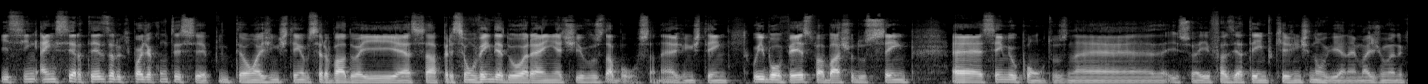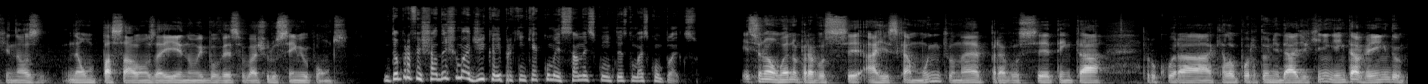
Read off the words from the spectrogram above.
e sim a incerteza do que pode acontecer. Então a gente tem observado aí essa pressão vendedora em ativos da Bolsa. Né, a gente tem o Ibovespa abaixo dos 100, é, 100 mil pontos, né? Isso aí fazia tempo que a gente não via, né? Mais de um ano que nós não passávamos aí no Ibovespa abaixo dos 100 mil pontos. Então, para fechar, deixa uma dica aí para quem quer começar nesse contexto mais complexo. Esse não é um ano para você arriscar muito, né? Para você tentar procurar aquela oportunidade que ninguém está vendo.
